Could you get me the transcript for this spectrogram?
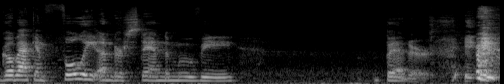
go back and fully understand the movie better. It- it-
